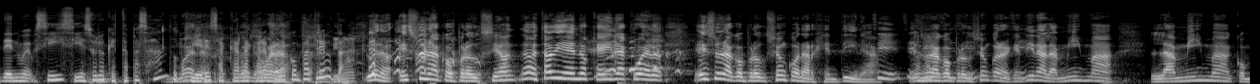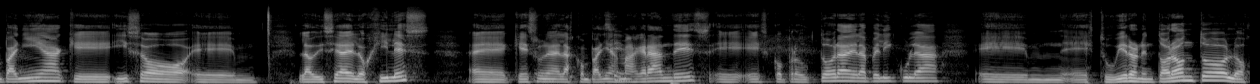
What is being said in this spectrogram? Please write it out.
De nuevo. Sí, sí, eso es lo que está pasando. quiere sacar la cara por el compatriota. Bueno, es una coproducción. No, está bien, ok, de acuerdo. Es una coproducción con Argentina. Sí, sí, es una coproducción con Argentina, la misma, la misma compañía que hizo... Eh, la Odisea de los Giles, eh, que es una de las compañías más grandes, eh, es coproductora de la película. Eh, estuvieron en Toronto los,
